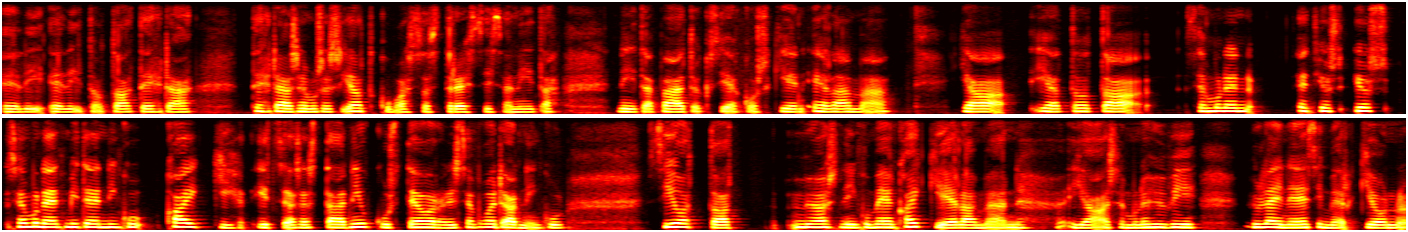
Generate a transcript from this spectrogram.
Eli, eli tota, tehdään, tehdään semmoisessa jatkuvassa stressissä niitä, niitä päätöksiä koskien elämää. Ja, ja tota, semmoinen, että jos, jos semmoinen, että miten niin kuin kaikki itse asiassa tämä niukkuusteoria, niin se voidaan niin kuin sijoittaa myös niin kuin meidän kaikki elämään ja semmoinen hyvin yleinen esimerkki on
